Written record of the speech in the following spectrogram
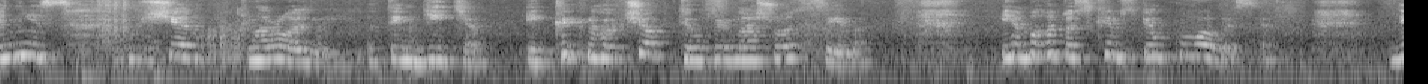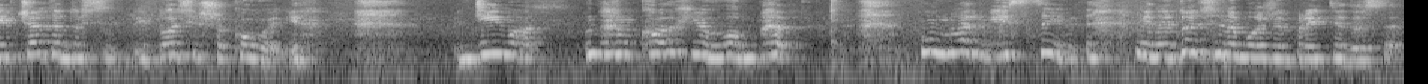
наніс ущерб моральний тим дітям. І крик на очок ти вбив нашого сина. Я багато з ким спілкувалася. Дівчата досі, досі шоковані. Діма на руках його вмер. Умер мій син. Він і досі не може прийти до себе.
